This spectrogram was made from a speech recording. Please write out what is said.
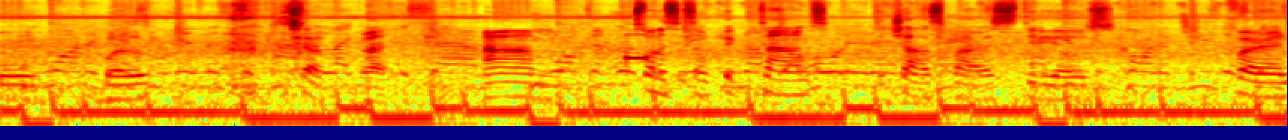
O bull. right. Um, just want to say some quick thanks to Charles Paris Studios, Fern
